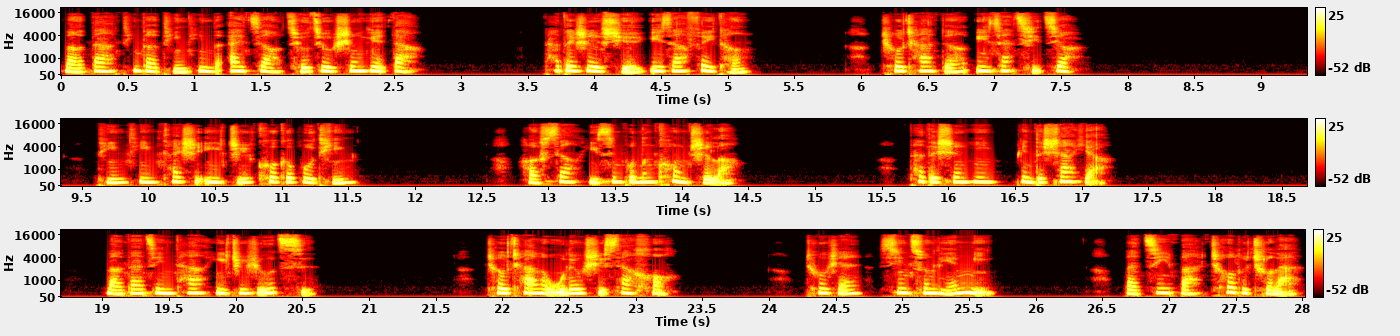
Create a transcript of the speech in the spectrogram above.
老大听到婷婷的哀叫求救声越大，他的热血愈加沸腾，抽插的愈加起劲儿。婷婷开始一直哭个不停，好像已经不能控制了。他的声音变得沙哑。老大见他一直如此，抽插了五六十下后，突然心存怜悯，把鸡巴抽了出来。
